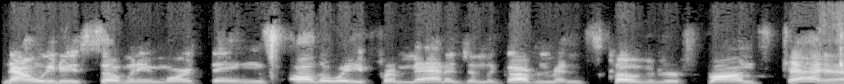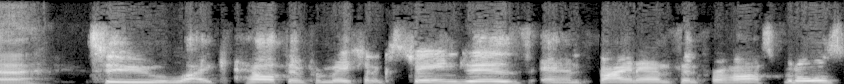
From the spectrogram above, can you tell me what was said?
Now we do so many more things, all the way from managing the government's COVID response tech. Yeah to like health information exchanges and financing for hospitals.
